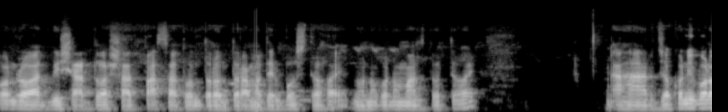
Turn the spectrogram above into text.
পনেরো হাত বিশ হাত দশ হাত পাঁচ হাত অন্তর অন্তর আমাদের বসতে হয়, ঘন ঘন মাছ ধরতে হয়। আর যখনই বড়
